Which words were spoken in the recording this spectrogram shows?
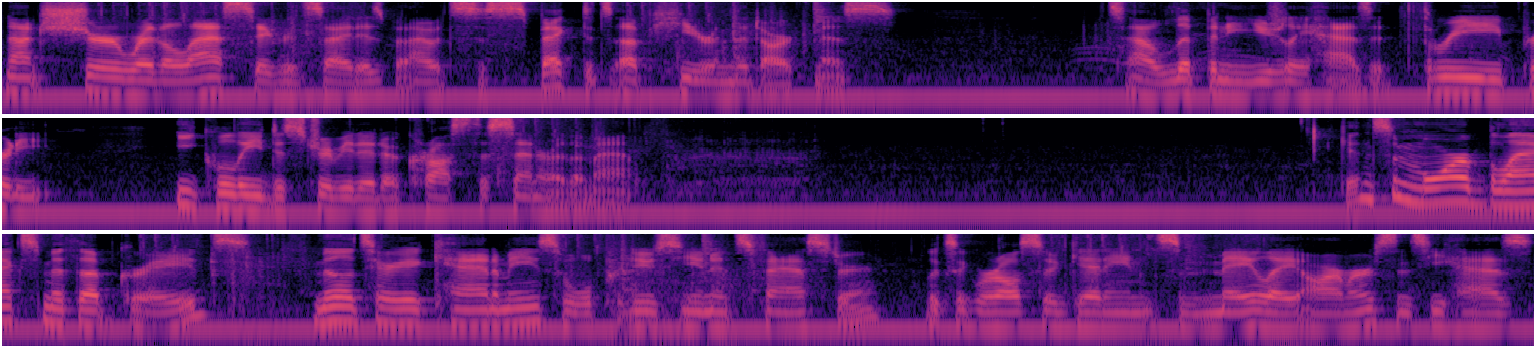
Not sure where the last sacred site is, but I would suspect it's up here in the darkness. That's how Lipany usually has it. Three pretty equally distributed across the center of the map. Getting some more blacksmith upgrades. Military academy, so we'll produce units faster. Looks like we're also getting some melee armor since he has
